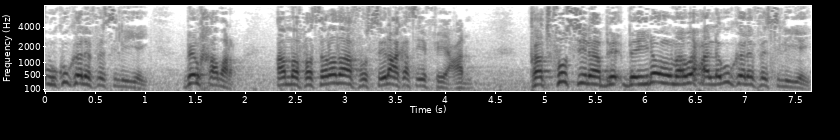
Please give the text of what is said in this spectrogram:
uu ku kala fasliyey bilkhabar ama fasaladaa fusilaa ka sii fiican. Qad fusila baynahumaa waxaa lagu kala fasliyey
